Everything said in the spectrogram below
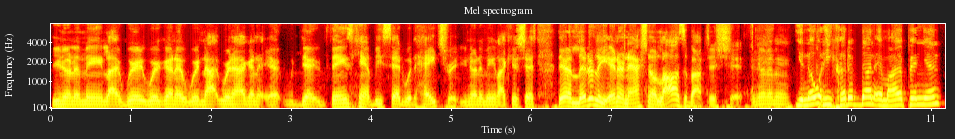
You know what I mean? Like we're we're gonna we're not we're not gonna eh, there, things can't be said with hatred. You know what I mean? Like it's just there are literally international laws about this shit. You know what I mean? You know what he could have done, in my opinion.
